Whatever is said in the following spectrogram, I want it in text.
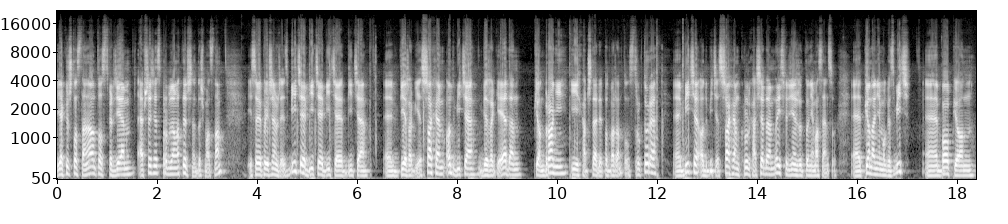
jak już to stanęło, to stwierdziłem, F6 jest problematyczny dość mocno. I sobie policzyłem, że jest bicie, bicie, bicie, bicie, e, wieża bije z szachem, odbicie, wieża G1, pion broni i H4 podważam tą strukturę, e, bicie, odbicie z szachem, król H7, no i stwierdziłem, że to nie ma sensu. E, Piona nie mogę zbić, e, bo pion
